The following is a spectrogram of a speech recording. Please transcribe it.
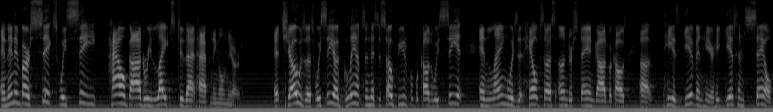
And then in verse 6, we see how God relates to that happening on the earth it shows us, we see a glimpse, and this is so beautiful because we see it in language that helps us understand God because uh, he is given here. He gives himself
